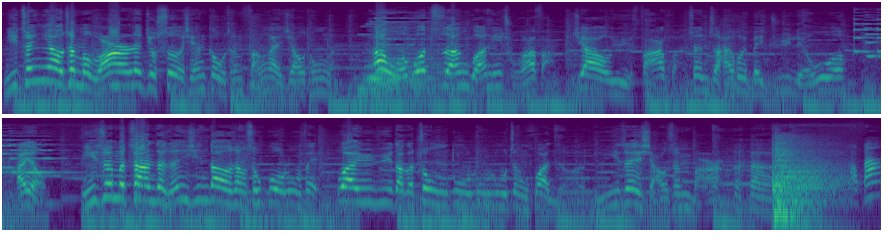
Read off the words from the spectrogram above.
你，你真要这么玩，那就涉嫌构成妨碍交通了。按我国治安管理处罚法，教育、罚款，甚至还会被拘留哦。还有。你这么站在人行道上收过路费，万一遇到个重度路怒症患者，你这小身板儿，好吧，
